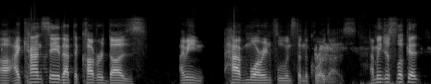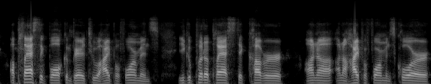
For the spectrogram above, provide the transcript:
Uh, I can say that the cover does. I mean, have more influence than the core does. I mean, just look at a plastic ball compared to a high performance. You could put a plastic cover on a on a high performance core,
